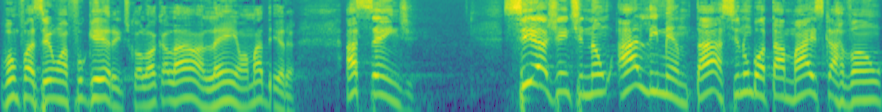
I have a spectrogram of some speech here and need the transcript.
vamos fazer uma fogueira, a gente coloca lá uma lenha, uma madeira. Acende. Se a gente não alimentar, se não botar mais carvão,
